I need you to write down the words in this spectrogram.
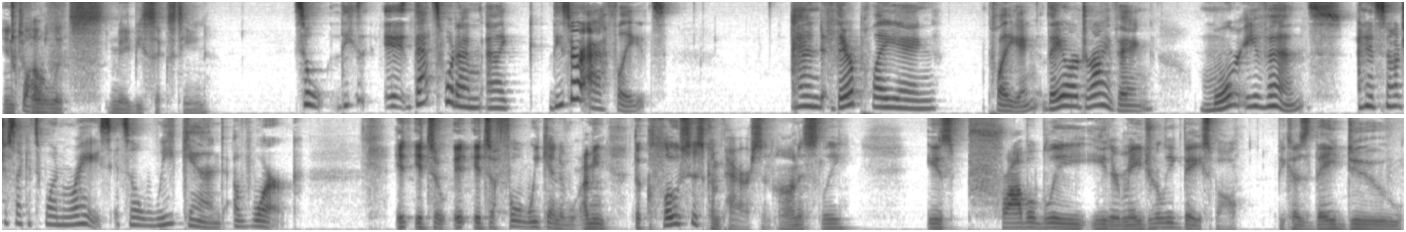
in 12? total it's maybe 16. so these, eh, that's what I'm like. These are athletes and they're playing, playing, they are driving more events. And it's not just like it's one race, it's a weekend of work. It, it's a it, it's a full weekend of. I mean, the closest comparison, honestly, is probably either Major League Baseball because they do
